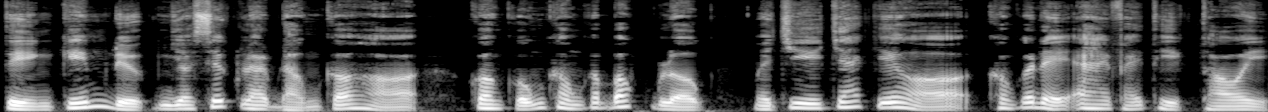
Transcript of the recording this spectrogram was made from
Tiền kiếm được do sức lao động của họ, con cũng không có bóc lột, mà chia chác với họ, không có để ai phải thiệt thòi.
